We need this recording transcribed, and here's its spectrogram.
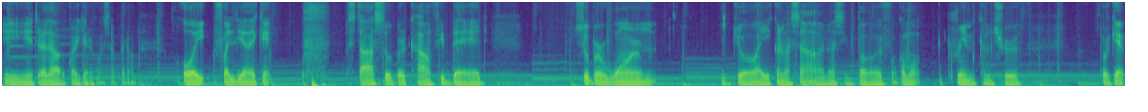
y he tratado cualquier cosa pero hoy fue el día de que estaba super comfy bed super warm yo ahí con las sábanas y todo fue como dream come true porque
